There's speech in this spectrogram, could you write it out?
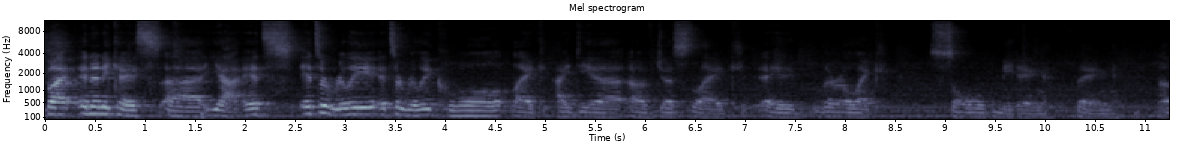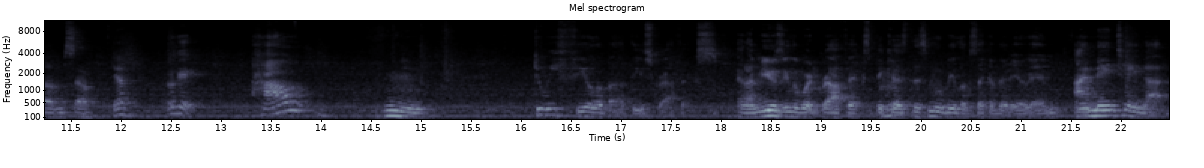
but in any case uh, yeah it's it's a really it's a really cool like idea of just like a literal like soul meeting thing. Um, so yeah. Okay, how hmm, do we feel about these graphics? And I'm using the word graphics mm-hmm. because this movie looks like a video game. I mm-hmm. maintain that.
